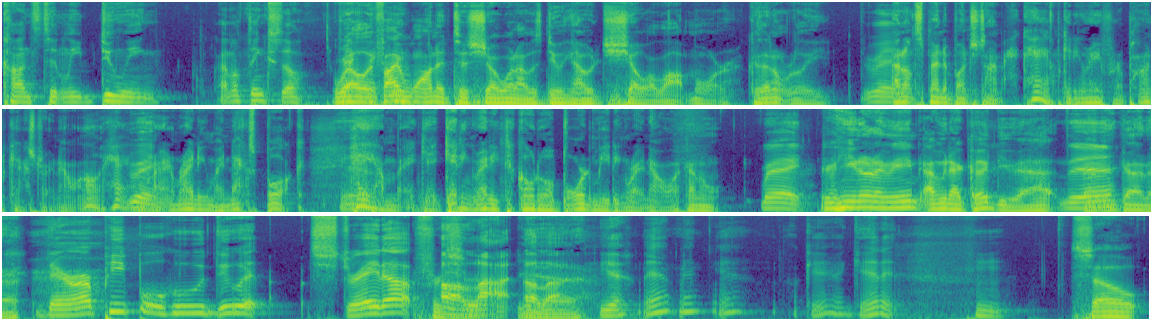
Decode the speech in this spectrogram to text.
constantly doing. I don't think so. Well, if I wanted to show what I was doing, I would show a lot more because I don't really. Right. I don't spend a bunch of time. Like, hey, I'm getting ready for a podcast right now. Oh, hey, Right. I'm writing my next book. Hey, I'm getting ready to go to a board meeting right now. Like I don't. right, You know what I mean? I mean, I could do that. Yeah. Kind of. there are people who do it straight up For a sure. lot, Yeah. a lot. Yeah, yeah, man, yeah. Okay, I get it. Hmm. So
